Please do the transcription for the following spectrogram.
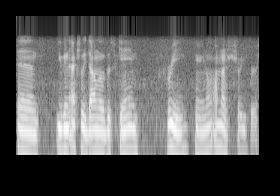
and you can actually download this game free. Here, you know, I'm going to show you first.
